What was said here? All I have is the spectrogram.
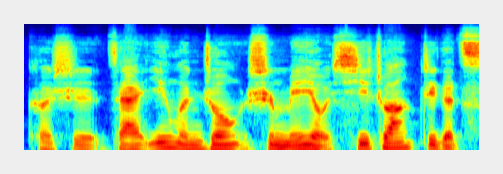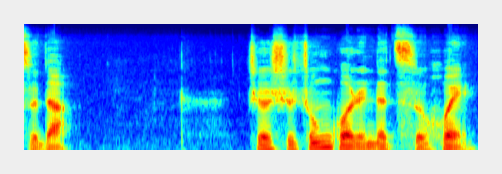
可是，在英文中是没有“西装”这个词的，这是中国人的词汇。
